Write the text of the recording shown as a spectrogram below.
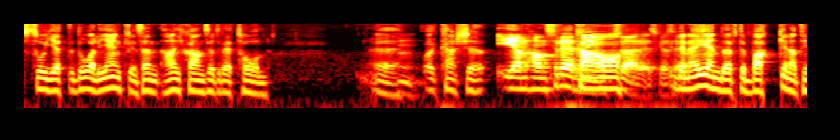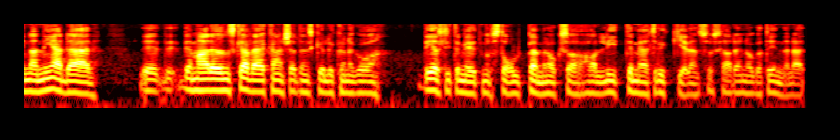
så jättedålig egentligen. Sen han chansar åt rätt håll. Eh, Mm. och kanske, Enhandsräddning Kan- ja, också är det, ska jag säga. den är ju ändå efter backen att hinna ner där. Det, det, det man hade önskat var kanske att den skulle kunna gå dels lite mer ut mot stolpen men också ha lite mer tryck i den så hade den nog gått in den där.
